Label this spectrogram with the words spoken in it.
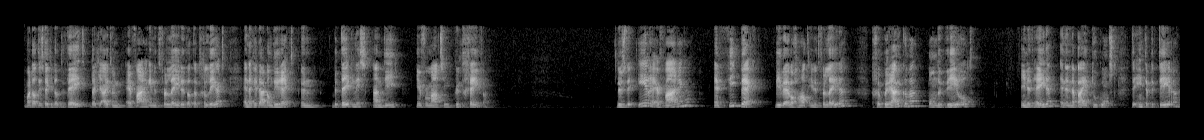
maar dat is dat je dat weet, dat je uit een ervaring in het verleden dat hebt geleerd en dat je daar dan direct een betekenis aan die informatie kunt geven. Dus de eerdere ervaringen en feedback die we hebben gehad in het verleden, gebruiken we om de wereld in het heden en de nabije toekomst te interpreteren,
